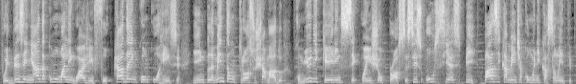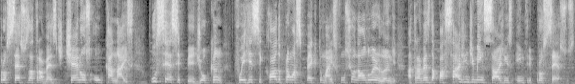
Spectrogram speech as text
foi desenhada como uma linguagem focada em concorrência e implementa um troço chamado Communicating Sequential Processes ou CSP, basicamente a comunicação entre processos através de channels ou canais o CSP de Ocan foi reciclado para um aspecto mais funcional no Erlang, através da passagem de mensagens entre processos.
